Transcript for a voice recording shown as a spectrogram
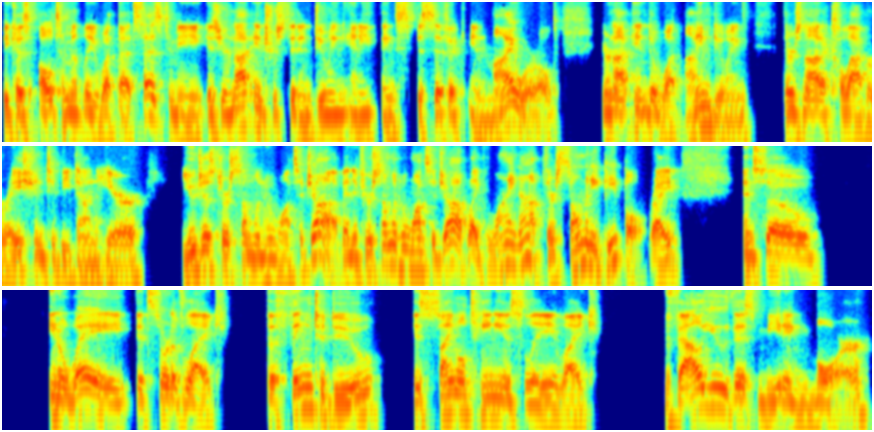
because ultimately what that says to me is you're not interested in doing anything specific in my world. You're not into what I'm doing. There's not a collaboration to be done here you just are someone who wants a job. And if you're someone who wants a job, like line up. There's so many people, right? And so, in a way, it's sort of like the thing to do is simultaneously like value this meeting more.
